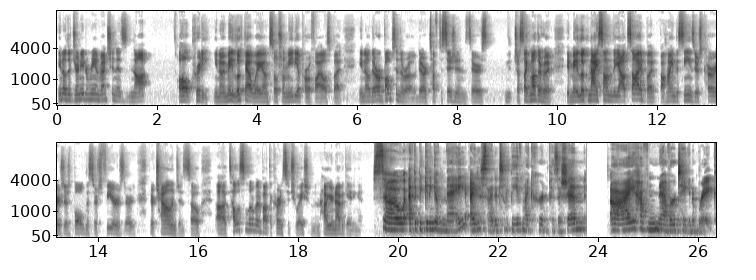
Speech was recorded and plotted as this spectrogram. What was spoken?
you know, the journey to reinvention is not all pretty. You know, it may look that way on social media profiles, but, you know, there are bumps in the road. There are tough decisions. There's just like motherhood. It may look nice on the outside, but behind the scenes, there's courage, there's boldness, there's fears, there, there are challenges. So uh, tell us a little bit about the current situation and how you're navigating it. So at the beginning of May, I decided to leave my current position. I have never taken a break.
